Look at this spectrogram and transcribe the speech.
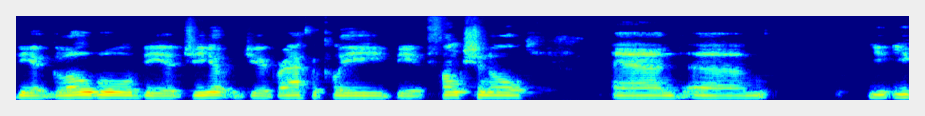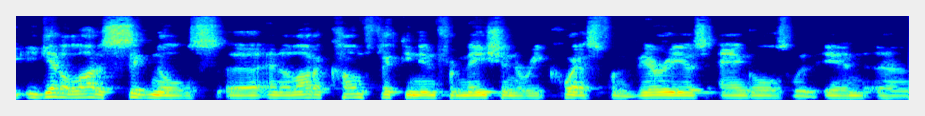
be it global, be it ge geographically, be it functional. And um, you, you, get a lot of signals uh, and a lot of conflicting information requests from various angles within uh,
